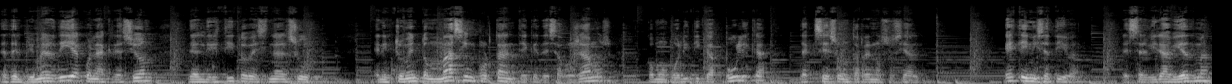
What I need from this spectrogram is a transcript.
desde el primer día con la creación del Distrito Vecinal Sur, el instrumento más importante que desarrollamos como política pública de acceso a un terreno social. Esta iniciativa le servirá a Viedma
